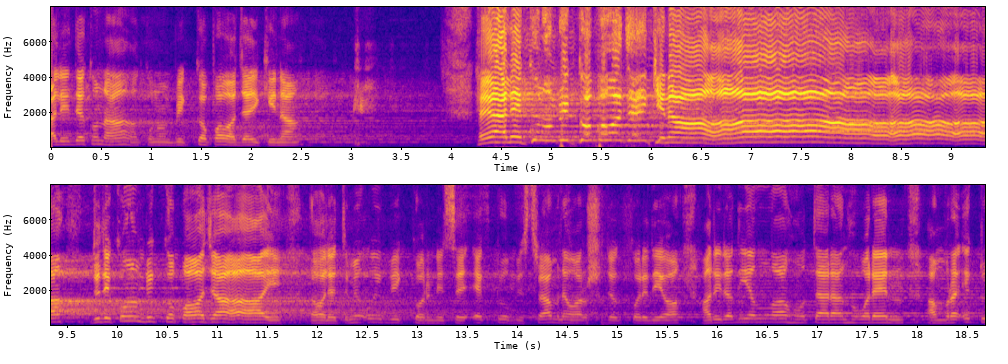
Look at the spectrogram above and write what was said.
আলী, দেখো না, কোনো বৃক্ষ পাওয়া যায় কিনা? হে আলী, কোনো বৃক্ষ পাওয়া যায় কিনা? যদি কোনো বৃক্ষ পাওয়া যায়, তাহলে তুমি ওই বৃক্ষর নিচে একটু বিশ্রাম নেওয়ার সুযোগ করে দিও। আলী রাদি আল্লাহ তারানহু বলেন, আমরা একটু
